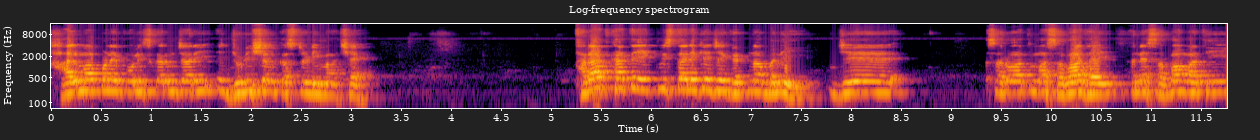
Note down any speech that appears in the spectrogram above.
હાલમાં પણ એ પોલીસ કર્મચારી એ જ્યુડિશિયલ કસ્ટડીમાં છે. થરાદ ખાતે એકવીસ તારીખે જે ઘટના બની, જે શરૂઆતમાં સભા થઈ અને સભામાંથી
